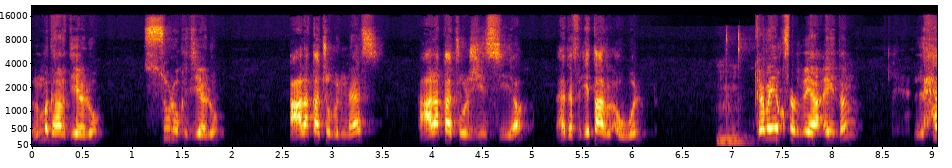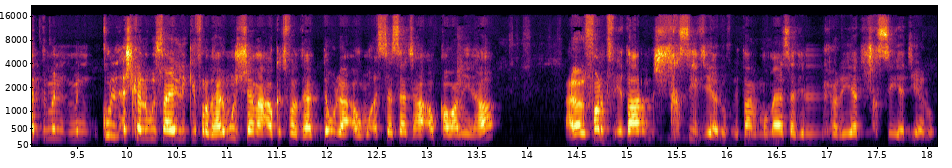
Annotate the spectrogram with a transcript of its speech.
المظهر ديالو السلوك ديالو علاقته بالناس علاقته الجنسية هذا في الإطار الأول. كما يقصد بها أيضا الحد من من كل اشكال الوصايه اللي كيفرضها المجتمع أو كتفرضها الدولة أو مؤسساتها أو قوانينها على الفرد في اطار الشخصي ديالو في اطار الممارسه ديال الحريات الشخصيه ديالو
